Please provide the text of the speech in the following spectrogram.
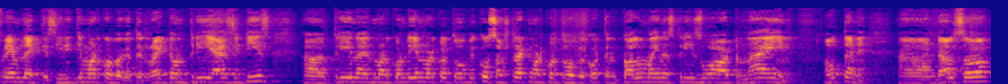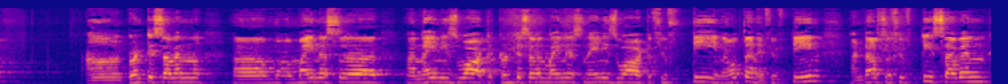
frame like this ಈ ರೀತಿ ಮಾಡ್ಕೋಬೇಕಾಗುತ್ತೆ write down three as it is three ನ ಇದು ಮಾಡ್ಕೊಂಡು ಏನ್ ಮಾಡ್ಕೊಳ್ತಾ ಹೋಗ್ಬೇಕು ಸಬ್ಸ್ಟ್ರಾಕ್ಟ್ ಮಾಡ್ಕೊಳ್ತಾ ಹೋಗ್ಬೇಕು twelve minus three is what nine ಹೌದಾನೆ and also 27 uh, minus, uh, 9 is what? 27 minus 9 is what? 15 avutane 15 and also 57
